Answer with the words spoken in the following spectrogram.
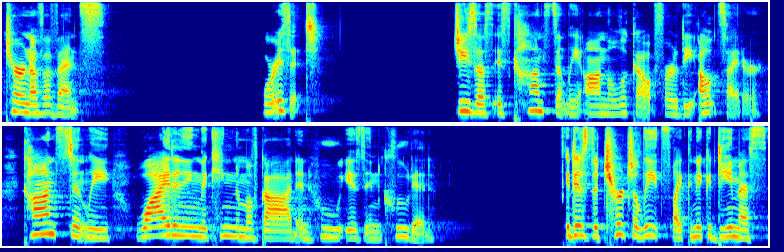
turn of events. Or is it? Jesus is constantly on the lookout for the outsider, constantly widening the kingdom of God and who is included. It is the church elites like Nicodemus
